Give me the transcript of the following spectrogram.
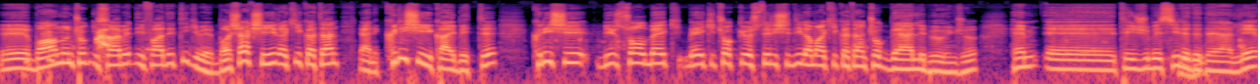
E, Banu'nun çok isabetli ifade ettiği gibi Başakşehir hakikaten yani Krişi'yi kaybetti. Krişi bir sol bek belki çok gösterişli değil ama hakikaten çok değerli bir oyuncu. Hem e, tecrübesiyle de değerli,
